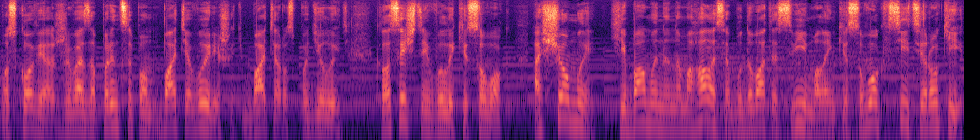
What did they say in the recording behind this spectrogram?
Московія живе за принципом батя вирішить, батя розподілить. Класичний великий совок. А що ми? Хіба ми не намагалися будувати свій маленький совок всі ці роки,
